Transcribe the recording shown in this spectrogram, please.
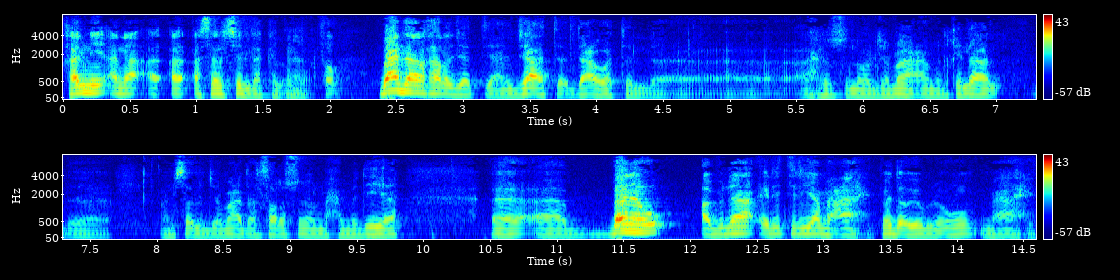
خلني أنا أسلسل لك الأمور تفضل. بعد أن خرجت يعني جاءت دعوة أهل السنة والجماعة من خلال جماعة أنصار السنة المحمدية بنوا أبناء إريتريا معاهد بدأوا يبنون معاهد.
